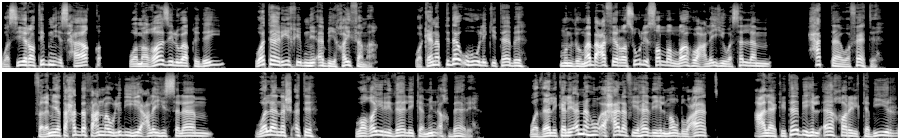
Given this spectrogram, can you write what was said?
وسيرة ابن إسحاق ومغازي الواقدي وتاريخ ابن أبي خيثمة وكان ابتداؤه لكتابه منذ مبعث الرسول صلى الله عليه وسلم حتى وفاته فلم يتحدث عن مولده عليه السلام ولا نشأته وغير ذلك من أخباره. وذلك لأنه أحال في هذه الموضوعات على كتابه الآخر الكبير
